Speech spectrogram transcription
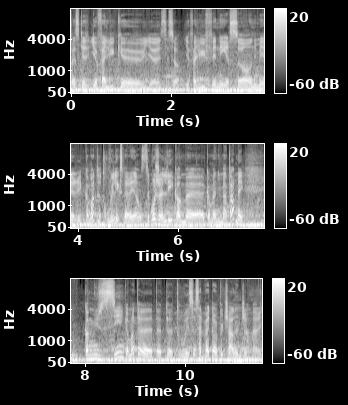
parce qu'il a fallu que c'est ça, il a fallu finir ça en numérique. Comment tu as trouvé l'expérience? Moi, je l'ai comme comme animateur, mais comme musicien, comment tu as, trouvé ça Ça devait être un peu challengeant, pareil.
